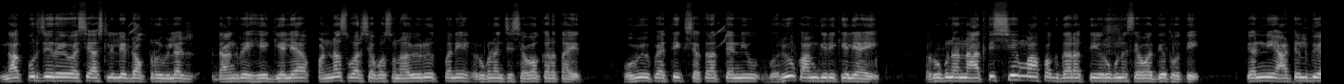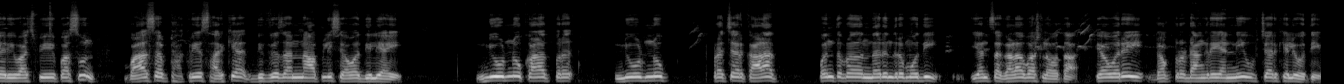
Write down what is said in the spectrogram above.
नागपूरचे रहिवासी असलेले डॉक्टर विलास डांगरे हे गेल्या पन्नास वर्षापासून अविरतपणे रुग्णांची सेवा करत आहेत. होमिओपॅथिक क्षेत्रात त्यांनी भरीव कामगिरी केली आहे. रुग्णांना अतिशय माफक दरात ते रुग्णसेवा देत होते. त्यांनी अटल बिहारी वाजपेयीपासून बाळासाहेब ठाकरे सारख्या दिग्गजांना आपली सेवा दिली आहे. निवडणूक काळात प्र निवडणूक प्रचार काळात पंतप्रधान नरेंद्र मोदी यांचा गळा बसला होता. त्यावरही डॉक्टर डांगरे यांनी उपचार केले होते.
